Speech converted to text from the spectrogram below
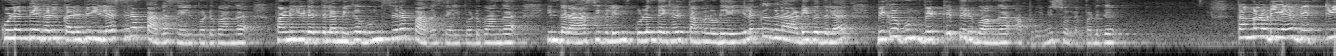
குழந்தைகள் கல்வியில் சிறப்பாக செயல்படுவாங்க. பணியிடத்தில் மிகவும் சிறப்பாக செயல்படுவாங்க. இந்த ராசிகளின் குழந்தைகள் தங்களுடைய இலக்குகளை அடைவதில் மிகவும் வெற்றி பெறுவாங்க அப்படின்னு சொல்லப்படுது. தங்களுடைய வெற்றி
